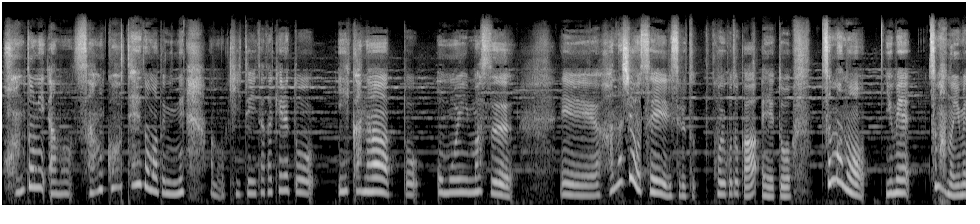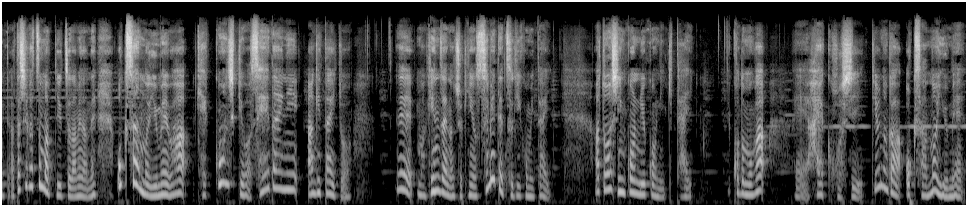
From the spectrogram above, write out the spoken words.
本当に、あの、参考程度までにね、あの、聞いていただけるといいかなと思います。えー、話を整理すると、こういうことか？えっ、ー、と、妻の夢、妻の夢って、私が妻って言っちゃダメだね。奥さんの夢は結婚式を盛大に挙げたいと。で、まあ、現在の貯金をすべてつぎ込みたい。あとは新婚旅行に行きたい。子供がえー、早く欲しいっていうのが奥さんの夢。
